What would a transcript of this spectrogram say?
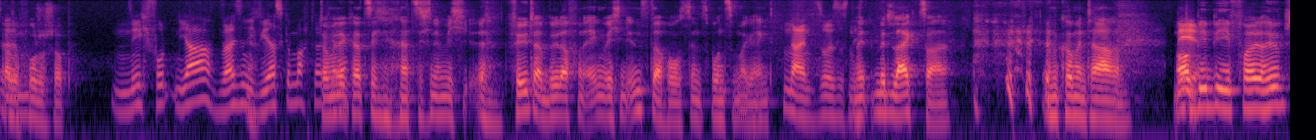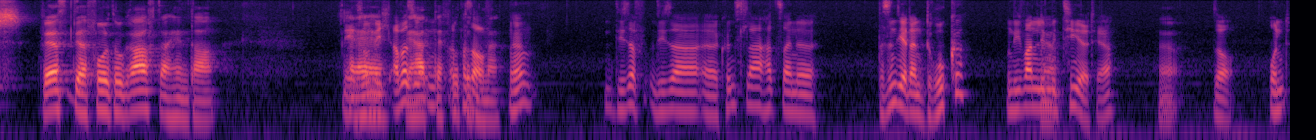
also Ähm, Photoshop. Nicht, Fo- ja, weiß ich nicht, wie er es gemacht hat. Dominik ja. hat, sich, hat sich nämlich äh, Filterbilder von irgendwelchen Insta-Hosts ins Wohnzimmer gehängt. Nein, so ist es nicht. Mit, mit Like-Zahl. In Kommentaren. Nee. Oh, Bibi, voll hübsch. Wer ist der Fotograf dahinter? Nee, so Äh, nicht. Aber so, hat der Foto pass auf. Ne? Dieser, dieser äh, Künstler hat seine, das sind ja dann Drucke und die waren limitiert, ja. Ja. So. Und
